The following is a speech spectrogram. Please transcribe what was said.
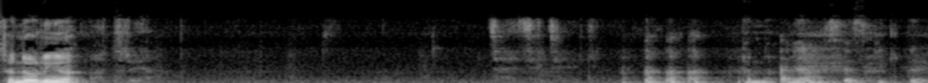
Sen ne ördün ya? Anne. Annemin ses gitti.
